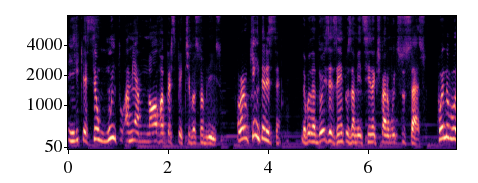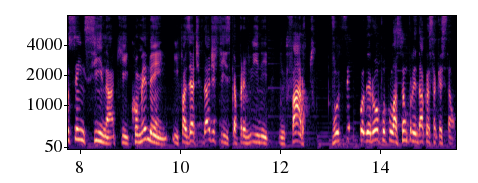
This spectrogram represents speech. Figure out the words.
enriqueceu muito a minha nova perspectiva sobre isso. Agora, o que é interessante? Eu vou dar dois exemplos da medicina que tiveram muito sucesso. Quando você ensina que comer bem e fazer atividade física previne infarto, você empoderou a população para lidar com essa questão.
